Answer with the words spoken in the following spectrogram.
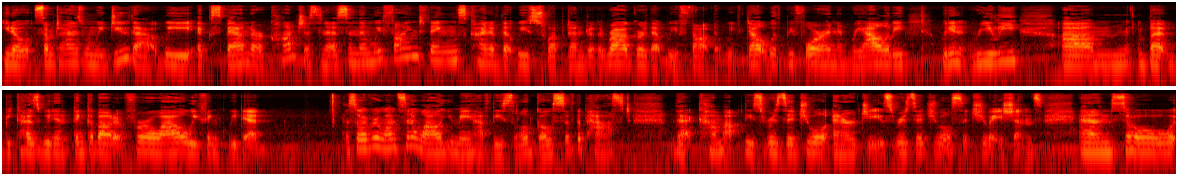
you know, sometimes when we do that, we expand our consciousness and then we find things kind of that we swept under the rug or that we've thought that we've dealt with before. And in reality, we didn't really. Um, but because we didn't think about it for a while, we think we did. So every once in a while, you may have these little ghosts of the past that come up, these residual energies, residual situations. And so,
